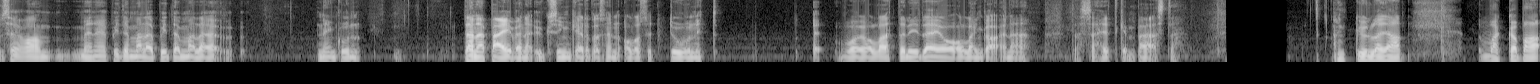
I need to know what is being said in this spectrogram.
se vaan menee pitemmälle ja pitemmälle niin kuin tänä päivänä yksinkertaisen oloiset duunit e, voi olla, että niitä ei ole ollenkaan enää tässä hetken päästä. Kyllä, ja vaikkapa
